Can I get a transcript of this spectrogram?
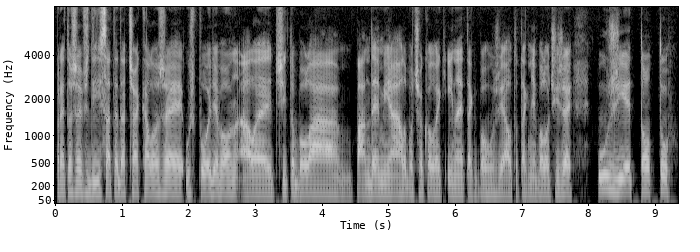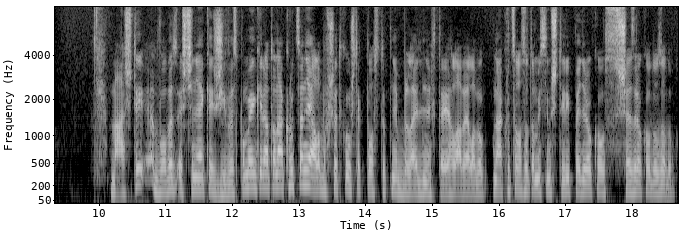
pretože vždy sa teda čakalo, že už pôjde von, ale či to bola pandémia alebo čokoľvek iné, tak bohužiaľ to tak nebolo. Čiže už je to tu. Máš ty vôbec ešte nejaké živé spomienky na to nakrúcanie, alebo všetko už tak postupne bledne v tej hlave? Lebo nakrúcalo sa to myslím 4-5 rokov, 6 rokov dozadu.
